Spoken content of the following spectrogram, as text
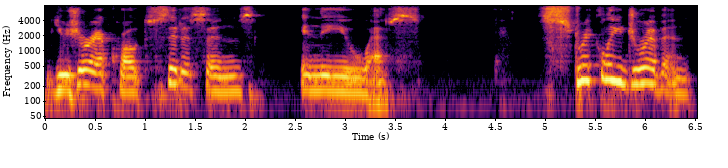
use your air quotes, citizens in the U.S. Strictly driven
